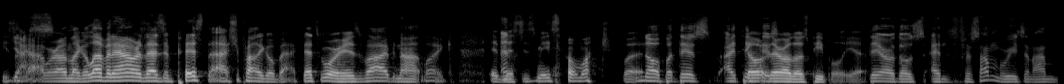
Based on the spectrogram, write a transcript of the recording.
He's like, ah, Yes. we're on like 11 hours. I hasn't pissed. I should probably go back. That's more his vibe, not like it And- misses me so much. But no, but there's. I think there, there are those people. Yeah, there are those, and for some reason, I'm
